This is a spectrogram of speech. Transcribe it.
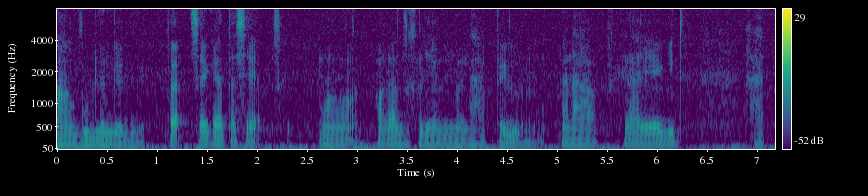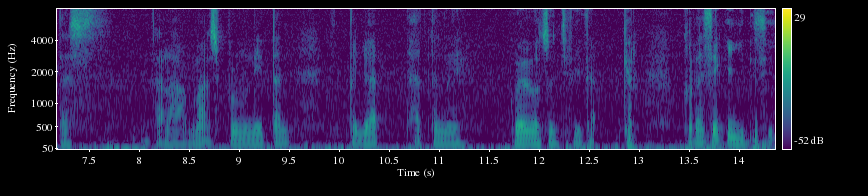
ah gue bilang kan pak saya ke atas ya. Mau makan sekalian main HP gue main HP lah ya gitu. Ke atas. Gak lama 10 menitan tegar dateng nih. Gue langsung cerita ker kok rasanya kayak gitu sih?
